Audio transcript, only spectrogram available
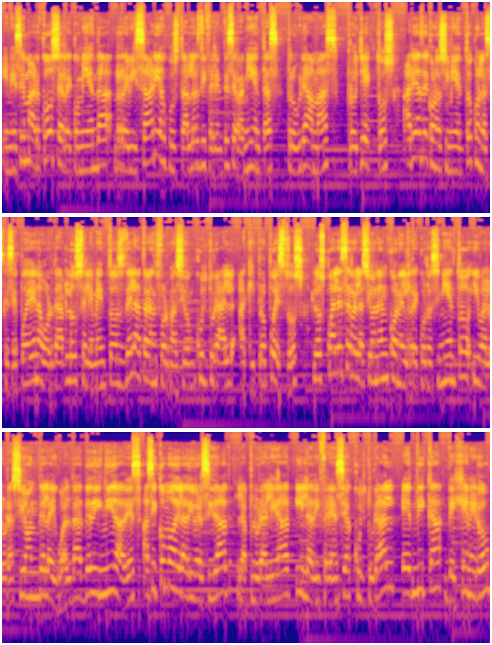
En ese marco se recomienda revisar y ajustar las diferentes herramientas, programas, proyectos, áreas de conocimiento con las que se pueden abordar los elementos de la transformación cultural aquí propuestos, los cuales se relacionan con el reconocimiento y valoración de la igualdad de dignidades, así como de la diversidad, la pluralidad y la diferencia cultural, étnica, de género,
